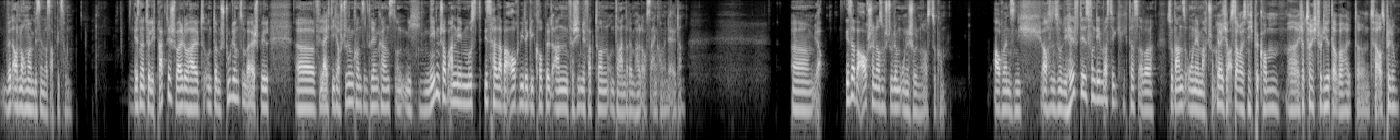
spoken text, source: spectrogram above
wird auch noch mal ein bisschen was abgezogen. Ist natürlich praktisch, weil du halt unterm Studium zum Beispiel äh, vielleicht dich auf Studium konzentrieren kannst und nicht einen Nebenjob annehmen musst, ist halt aber auch wieder gekoppelt an verschiedene Faktoren, unter anderem halt auch das Einkommen der Eltern. Ähm, ja. Ist aber auch schön aus dem Studium ohne Schulden rauszukommen. Auch wenn es nicht, auch wenn es nur die Hälfte ist von dem, was du gekriegt hast, aber so ganz ohne macht schon Ja, auch ich habe es damals nicht bekommen. Äh, ich habe zwar nicht studiert, aber halt äh, zur Ausbildung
